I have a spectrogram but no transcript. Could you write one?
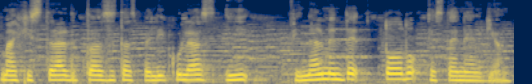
magistral de todas estas películas y finalmente todo está en el guion.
